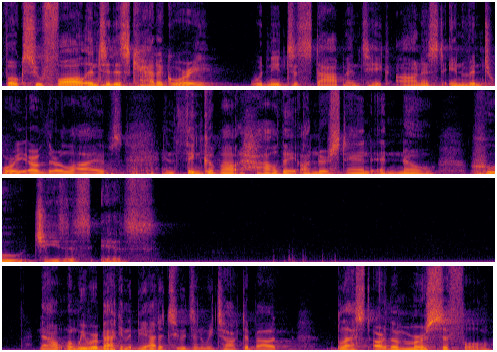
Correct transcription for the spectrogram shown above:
Folks who fall into this category would need to stop and take honest inventory of their lives and think about how they understand and know who Jesus is. Now, when we were back in the Beatitudes and we talked about blessed are the merciful,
